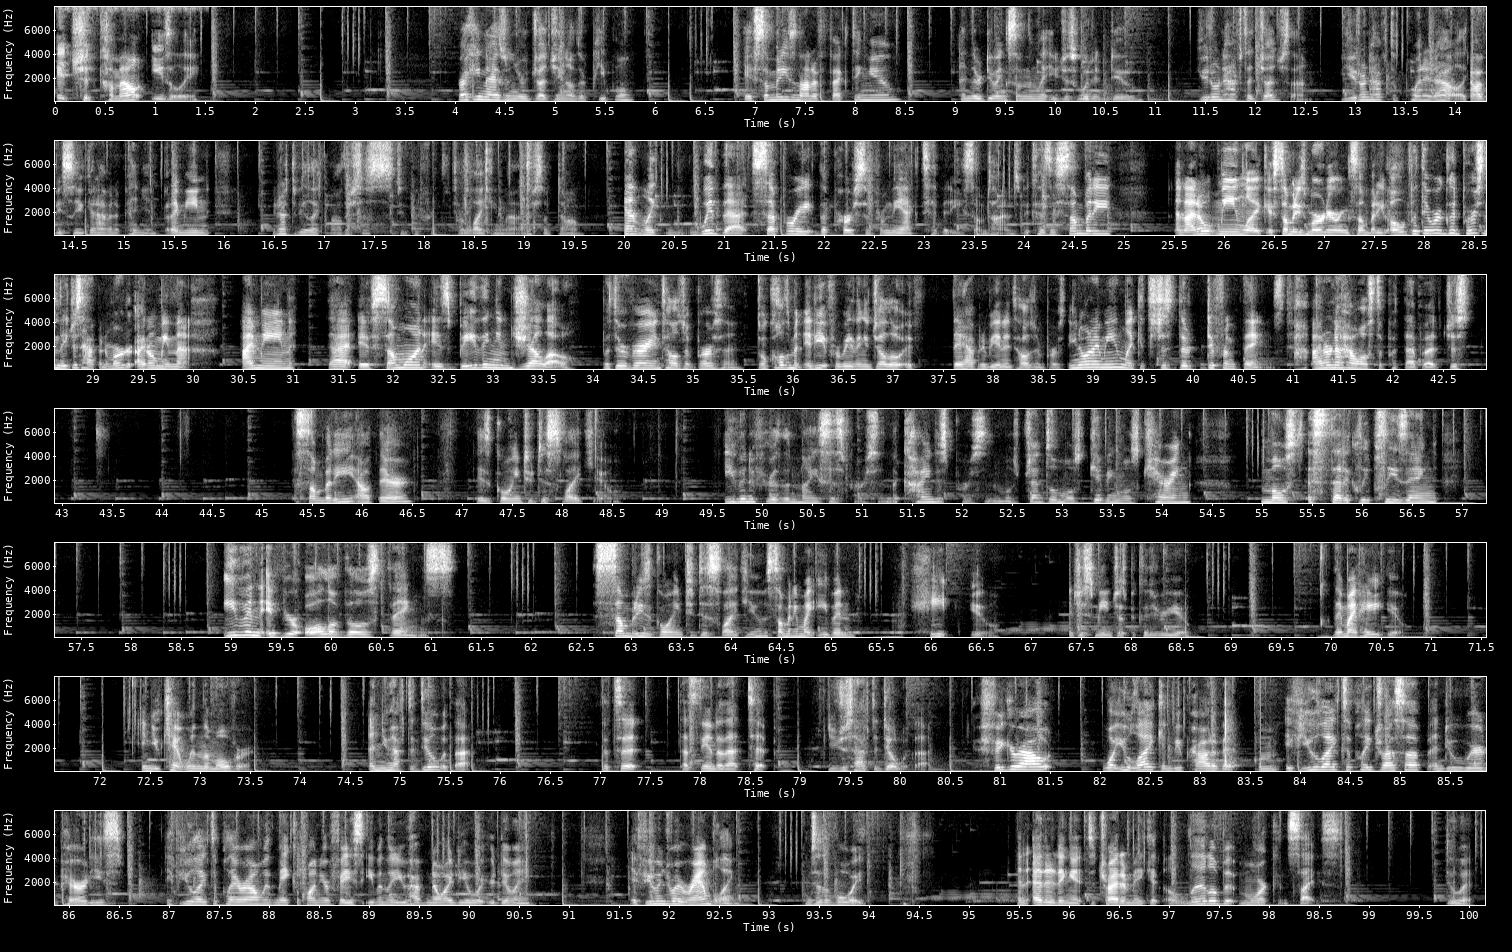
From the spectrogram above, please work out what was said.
it should come out easily. Recognize when you're judging other people. If somebody's not affecting you, and they're doing something that you just wouldn't do, you don't have to judge them. You don't have to point it out. Like, obviously, you can have an opinion, but I mean, you don't have to be like, wow, they're so stupid for, for liking that. They're so dumb. And like, with that, separate the person from the activity sometimes. Because if somebody, and I don't mean like if somebody's murdering somebody, oh, but they were a good person, they just happened to murder. I don't mean that. I mean that if someone is bathing in jello, but they're a very intelligent person, don't call them an idiot for bathing in jello if they happen to be an intelligent person. You know what I mean? Like, it's just, they're different things. I don't know how else to put that, but just somebody out there is going to dislike you. Even if you're the nicest person, the kindest person, the most gentle, most giving, most caring, most aesthetically pleasing, even if you're all of those things, somebody's going to dislike you. Somebody might even hate you. It just means just because you're you. They might hate you. And you can't win them over. And you have to deal with that. That's it. That's the end of that tip. You just have to deal with that. Figure out what you like and be proud of it. Um, if you like to play dress up and do weird parodies, if you like to play around with makeup on your face even though you have no idea what you're doing, if you enjoy rambling into the void, and editing it to try to make it a little bit more concise. Do it.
